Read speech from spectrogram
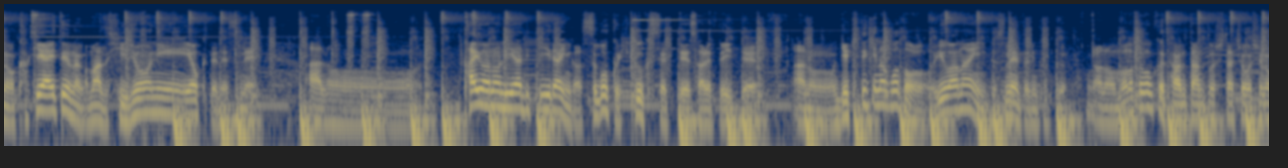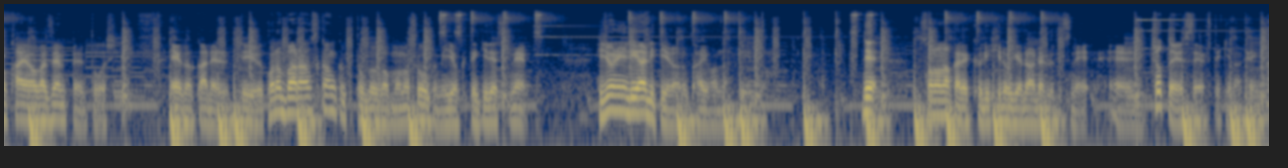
の掛け合いというのがまず非常に良くてですね、あのー会話のリアリティラインがすごく低く設定されていてあの劇的なことを言わないんですねとにかく。あのものすごく淡々とした調子の会話が全編通して描かれるっていうこのバランス感覚とかがものすごく魅力的ですね。非常にリアリティのある会話になっていると。でその中で繰り広げられるですね、えー、ちょっと SF 的な展開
